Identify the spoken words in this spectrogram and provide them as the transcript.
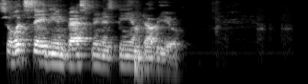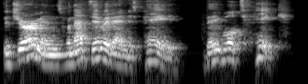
so let's say the investment is bmw the germans when that dividend is paid they will take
